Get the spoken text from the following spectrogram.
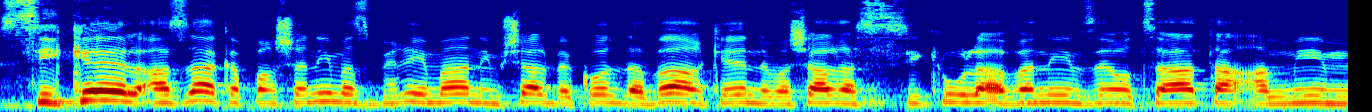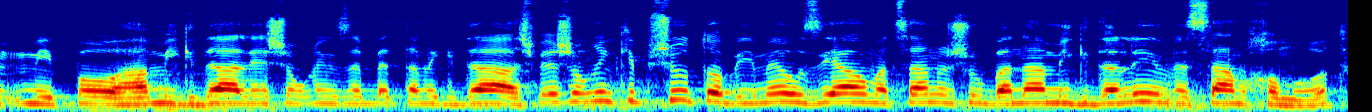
סיכל, עזק, הפרשנים מסבירים מה הנמשל בכל דבר, כן? למשל הסיכול האבנים זה הוצאת העמים מפה, המגדל, יש אומרים זה בית המקדש, ויש אומרים כפשוטו, בימי עוזיהו מצאנו שהוא בנה מגדלים ושם חומות,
